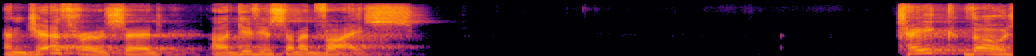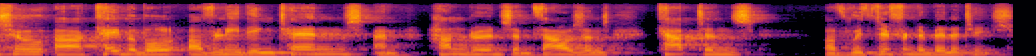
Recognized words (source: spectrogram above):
And Jethro said, I'll give you some advice. Take those who are capable of leading tens and hundreds and thousands, captains of, with different abilities,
